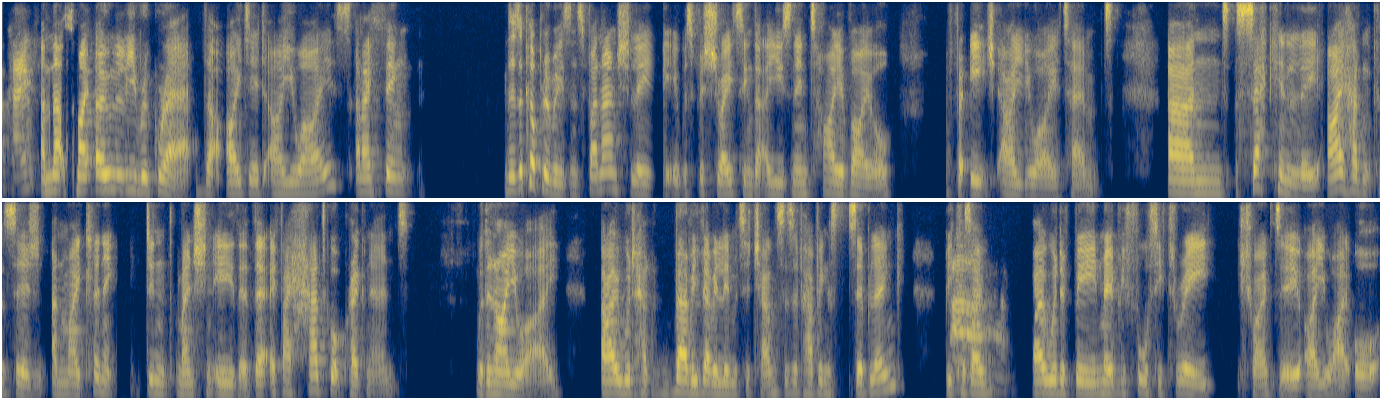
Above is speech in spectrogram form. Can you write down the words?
Okay. And that's my only regret that I did IUIs. And I think there's a couple of reasons. Financially, it was frustrating that I used an entire vial for each IUI attempt. And secondly, I hadn't considered, and my clinic didn't mention either, that if I had got pregnant with an IUI, I would have very, very limited chances of having a sibling because I ah. I would have been maybe 43 trying to do IUI or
